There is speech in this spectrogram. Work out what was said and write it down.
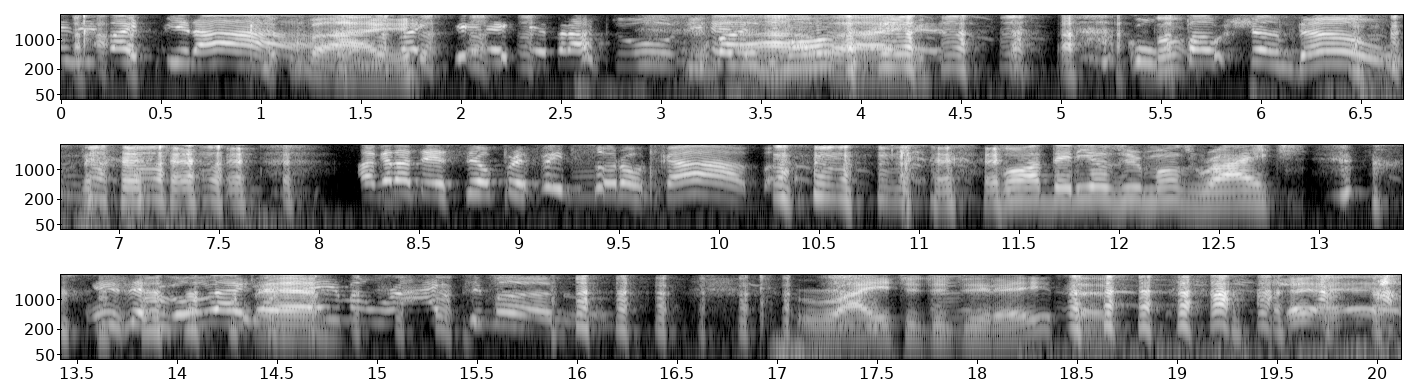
Ele vai pirar! Vai. Ele vai querer quebrar tudo! E vai vão- vai. culpar o Xandão! Agradecer o prefeito de Sorocaba! Vão aderir aos irmãos Wright. Eles vão, "Vai, você É. é irmão Wright, mano! Right de direita? É, é,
